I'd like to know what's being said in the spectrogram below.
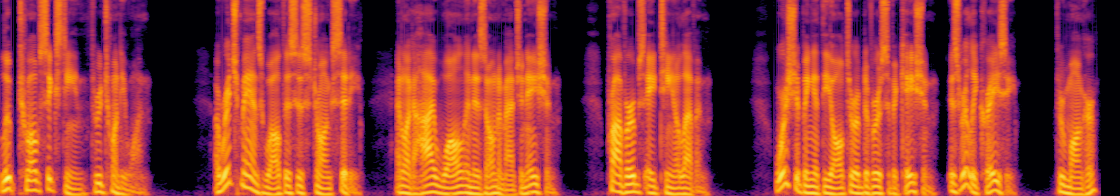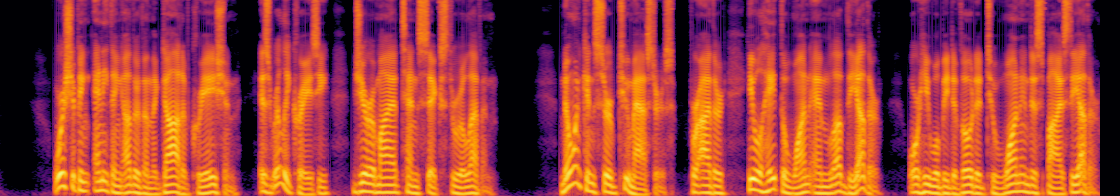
Luke 12 16 through 21. A rich man's wealth is his strong city, and like a high wall in his own imagination. Proverbs 18 11. Worshipping at the altar of diversification is really crazy. Through Munger. Worshipping anything other than the God of creation is really crazy, Jeremiah 10:6 through 11. No one can serve two masters, for either he will hate the one and love the other, or he will be devoted to one and despise the other.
